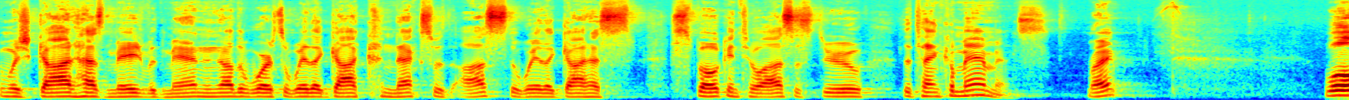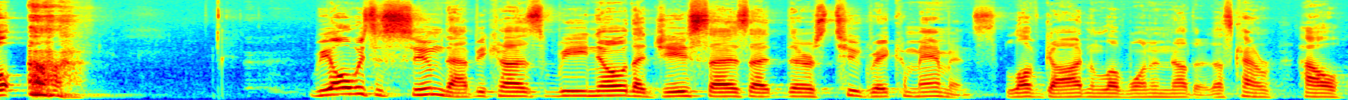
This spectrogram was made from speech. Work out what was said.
in which God has made with man. In other words, the way that God connects with us, the way that God has spoken to us is through the Ten Commandments, right? Well, we always assume that because we know that Jesus says that there's two great commandments love God and love one another. That's kind of how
